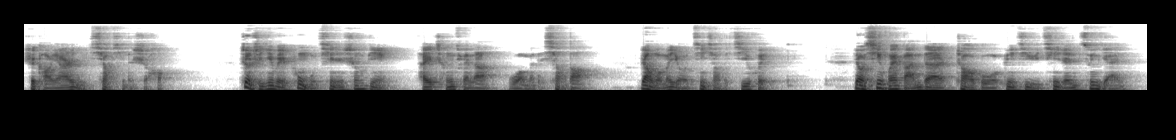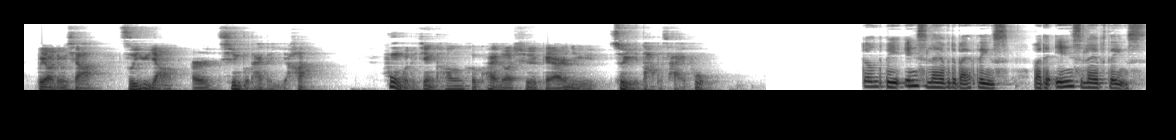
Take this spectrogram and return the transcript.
是考验儿女孝心的时候。正是因为父母亲人生病，才成全了我们的孝道，让我们有尽孝的机会。要心怀感恩的照顾并给予亲人尊严，不要留下子欲养而亲不待的遗憾。父母的健康和快乐是给儿女最大的财富。 Don't be enslaved by things, but enslave things.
